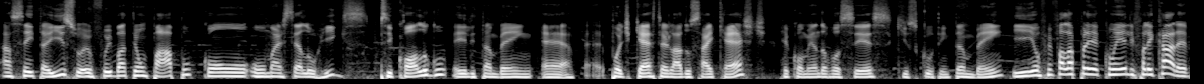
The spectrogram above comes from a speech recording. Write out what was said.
aceita isso? Eu fui bater um papo com o Marcelo Higgs, psicólogo, ele também é é podcaster lá do SciCast. Recomendo a vocês que escutem também. E eu fui falar pra com ele falei, cara,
